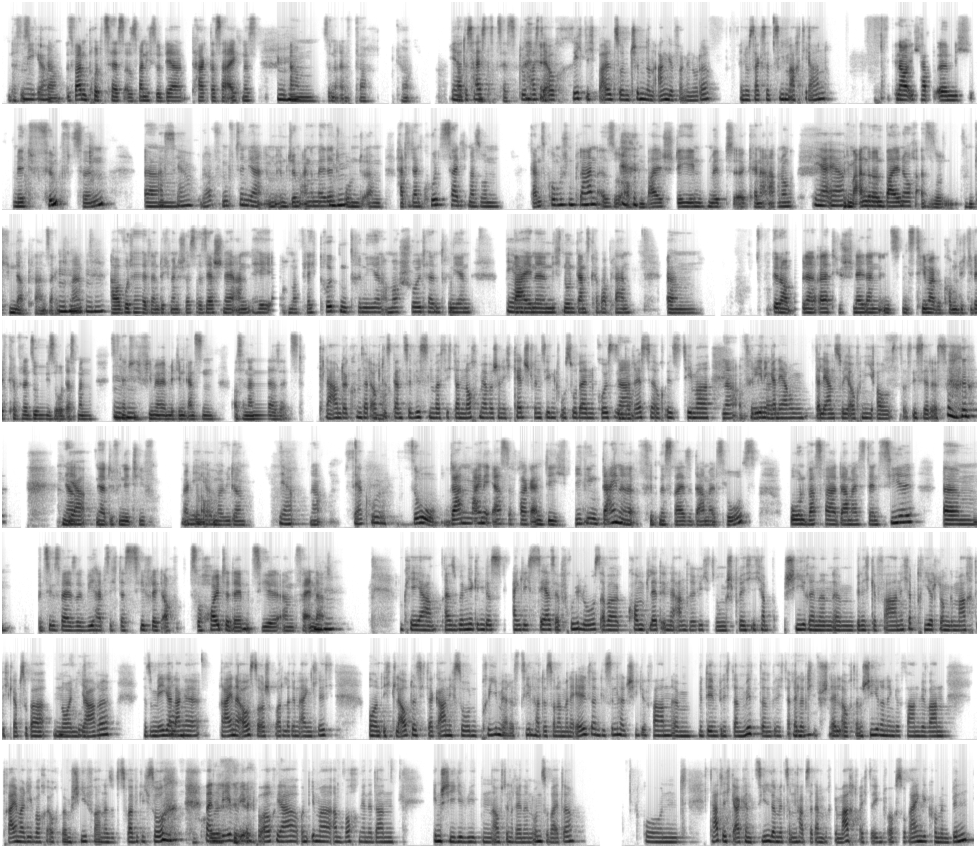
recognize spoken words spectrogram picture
Das ist, Mega. ja, es war ein Prozess, also es war nicht so der Tag, das Ereignis, mhm. ähm, sondern einfach, ja. Ja, das heißt, Prozess. du hast ja auch richtig bald so im Gym dann angefangen, oder? Wenn du sagst, seit sieben, acht Jahren. Genau, ich habe äh, mich mit 15 ähm, Ach, ja. oder 15 ja im, im Gym angemeldet mhm. und ähm, hatte dann kurzzeitig mal so einen ganz komischen Plan, also auf dem Ball stehen mit, äh, keine Ahnung, ja, ja. mit dem anderen Ball noch, also so, so ein Kinderplan, sag ich mhm, mal. Mhm. Aber wurde halt dann durch meine Schwester sehr schnell an, hey, auch mal vielleicht Rücken trainieren, auch mal Schultern trainieren, ja. Beine, nicht nur ein Ganzkörperplan. Ähm, genau, bin dann relativ schnell dann ins, ins Thema gekommen, durch die Wettkämpfe dann sowieso, dass man sich mhm. natürlich viel mehr mit dem Ganzen auseinandersetzt. Klar, und da kommt halt auch ja. das ganze Wissen, was sich dann noch mehr wahrscheinlich catcht, wenn es irgendwo so dein größtes ja. Interesse auch ist. Thema ja, Training, Ernährung, da lernst du ja auch nie aus. Das ist ja das. ja, ja. definitiv. Merkt Mega. man auch immer wieder. Ja. ja. Sehr cool. So, dann meine erste Frage an dich. Wie ging deine Fitnessreise damals los? Und was war damals dein Ziel? Ähm, beziehungsweise wie hat sich das Ziel vielleicht auch zu heute dem Ziel ähm, verändert? Mhm. Okay, ja, also bei mir ging das eigentlich sehr, sehr früh los, aber komplett in eine andere Richtung. Sprich, ich habe Skirennen, ähm, bin ich gefahren, ich habe Triathlon gemacht, ich glaube sogar hm, neun cool. Jahre. Also mega oh. lange reine Ausdauersportlerin eigentlich. Und ich glaube, dass ich da gar nicht so ein primäres Ziel hatte, sondern meine Eltern, die sind halt Ski gefahren, ähm, mit denen bin ich dann mit, dann bin ich da mhm. relativ schnell auch dann Skirennen gefahren. Wir waren dreimal die Woche auch beim Skifahren. Also das war wirklich so cool. mein Leben irgendwo auch, ja. Und immer am Wochenende dann in Skigebieten, auf den Rennen und so weiter. Und da hatte ich gar kein Ziel damit, sondern habe es halt einfach gemacht, weil ich da irgendwo auch so reingekommen bin.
